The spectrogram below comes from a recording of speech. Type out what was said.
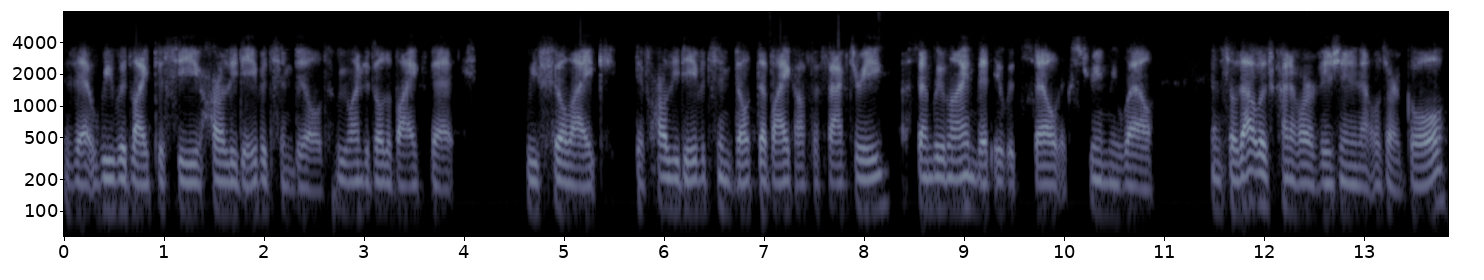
that we would like to see Harley Davidson build. We wanted to build a bike that we feel like if Harley Davidson built the bike off the factory assembly line, that it would sell extremely well. And so that was kind of our vision and that was our goal.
